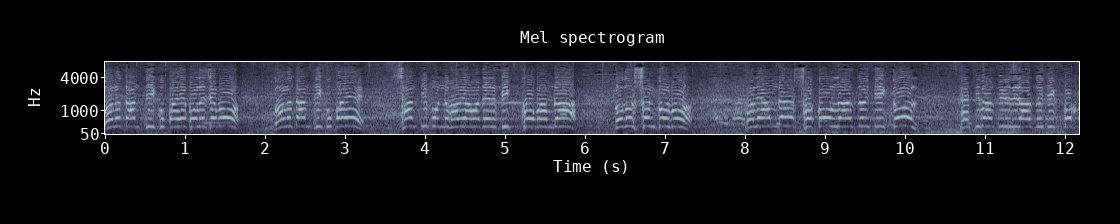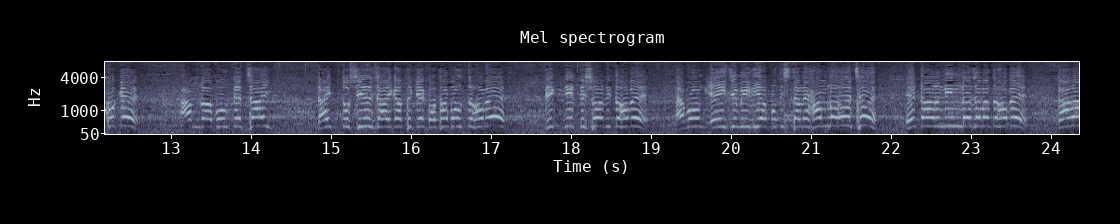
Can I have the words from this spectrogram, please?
গণতান্ত্রিক উপায়ে বলে যাব। গণতান্ত্রিক উপায়ে শান্তিপূর্ণভাবে আমাদের বিক্ষোভ আমরা প্রদর্শন করব। ফলে আমরা সকল রাজনৈতিক দল, ফ্যাসিবাদ বিরোধী রাজনৈতিক পক্ষকে আমরা বলতে চাই, দায়িত্বশীল জায়গা থেকে কথা বলতে হবে, দিক নির্দেশনা দিতে হবে এবং এই যে মিডিয়া প্রতিষ্ঠানে হামলা হয়েছে এটার নিন্দা জানাতে হবে। কারা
